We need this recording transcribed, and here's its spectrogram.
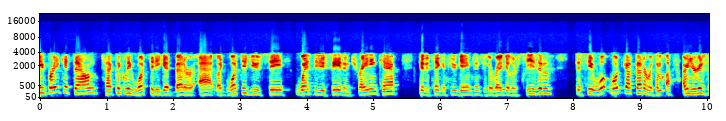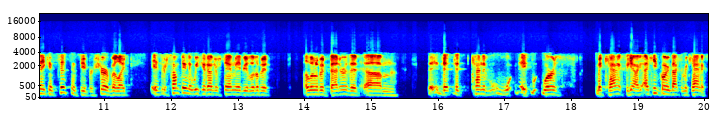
you break it down technically? What did he get better at? Like, what did you see? When did you see it in training camp? Did it take a few games into the regular season to see what what got better with him? I mean, you're going to say consistency for sure, but like, is there something that we could understand maybe a little bit a little bit better that um, that, that kind of whereas mechanics? Again, I keep going back to mechanics.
